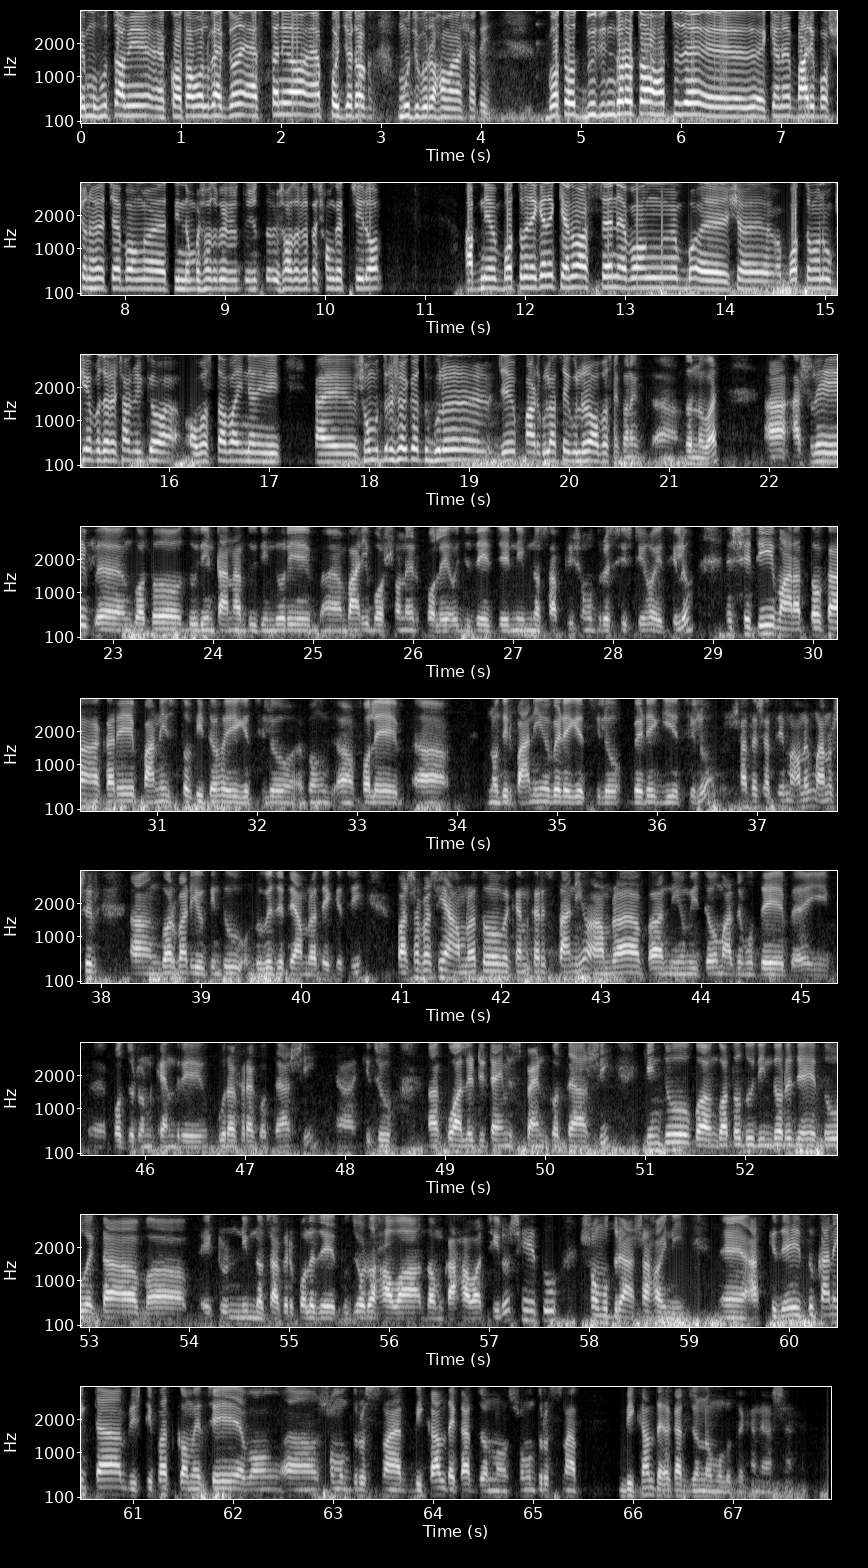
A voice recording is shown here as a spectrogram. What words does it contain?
এই মুহূর্তে আমি কথা বলব একজন স্থানীয় পর্যটক মুজিবুর রহমানের সাথে। গত দুই দিন ধরে তো হচ্ছে যে এখানে বাড়ি বর্ষণ হয়েছে এবং তিন নম্বর সতর্কতা সতর্কতা সংকেত ছিল। আপনি বর্তমানে এখানে কেন আসছেন এবং বর্তমান উকিয়া বাজারের সার্বিক অবস্থা বা ইন্ডিয়ান সমুদ্র সৈকতগুলোর যে পার্কগুলো আছে এগুলোর অবস্থা? অনেক ধন্যবাদ। আসলে গত দুই দিন টানা দুই দিন ধরে ভারী বর্ষণের ফলে ওই যে যে নিম্ন চাপটি সমুদ্রের সৃষ্টি হয়েছিল, সেটি মারাত্মক আকারে পানি স্থগিত হয়ে গেছিল এবং ফলে নদীর পানিও বেড়ে গেছিল, বেড়ে গিয়েছিল। সাথে সাথে অনেক মানুষের ঘরবাড়িও কিন্তু ডুবে যেতে আমরা দেখেছি। পাশাপাশি আমরা তো এখানকার স্থানীয়, আমরা নিয়মিত মাঝে মধ্যে এই পর্যটন কেন্দ্রে ঘোরাফেরা করতে আসি। কিছু কোয়ালিটি টাইম স্পেন্ড করতে আসি। কিন্তু গত দুই দিন ধরে যেহেতু একটা একটু নিম্নচাপের ফলে যেহেতু জোড়ো হাওয়া, দমকা হাওয়া ছিল, সেহেতু সমুদ্রে আসা হয়নি। আজকে যেহেতু খানিকটা বৃষ্টিপাত কমেছে এবং সমুদ্র স্নাত বিকাল দেখার জন্য সমুদ্র স্নাত বিকাল দেখার জন্য মূলত এখানে আসা।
